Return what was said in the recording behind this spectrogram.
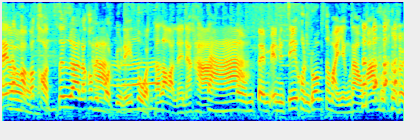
เล่นละครก็ถอดเสื้อแล้วเขาเป็นค่ะบทอยู่ในสวนตลอดเลยนะคะจ้าเติมเต็ม energy คนร่วมสมัยอย่างเรามากเลย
